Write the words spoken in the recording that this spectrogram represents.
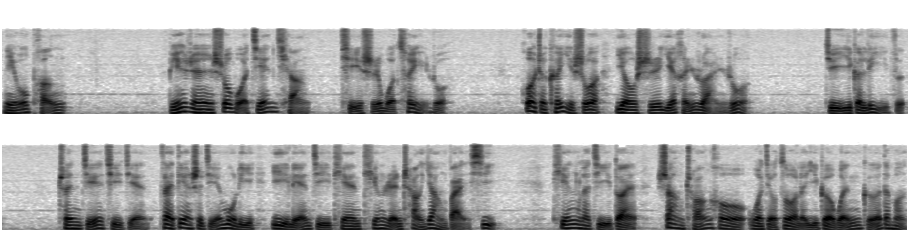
牛棚。别人说我坚强，其实我脆弱，或者可以说有时也很软弱。举一个例子，春节期间在电视节目里一连几天听人唱样板戏，听了几段，上床后我就做了一个文革的梦。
